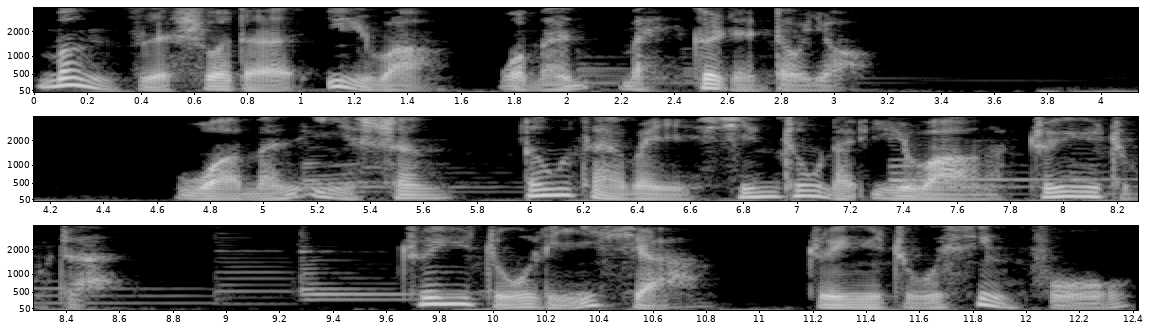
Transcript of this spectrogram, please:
孟子说的欲望，我们每个人都有。我们一生都在为心中的欲望追逐着，追逐理想。追逐幸福，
